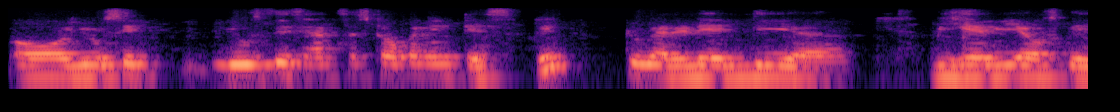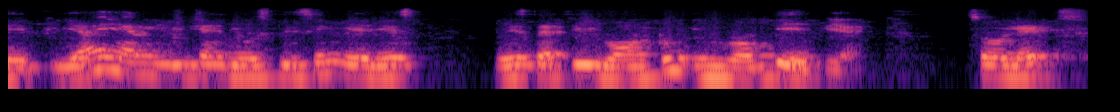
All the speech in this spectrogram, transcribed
or use it use this access token in test script to validate the uh, behavior of the API and we can use this in various ways that we want to invoke the API. So let's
